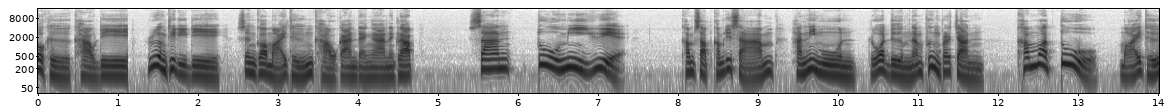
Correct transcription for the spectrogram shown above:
ก็คือข่าวดี เรื่องที่ดีๆ ซึ่งก็หมายถึงข่าวการแต่งงานนะครับซานตู้มี่เย่คำศัพท์คำที่สามฮันนี่มูนหรือว่าดื่มน้ำพึ่งพระจันทร์คำว่าตู้หมายถึง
